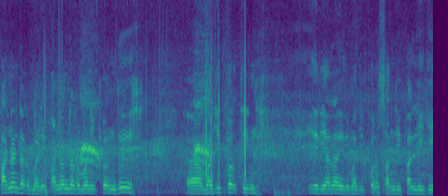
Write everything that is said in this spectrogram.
பன்னெண்டரை மணி. பன்னெண்டரை மணிக்கு வந்து ஆஹ் மஜித்புரத்தின் ஏரியா தான் இது. மஜித்புரம் சந்தி பள்ளிக்கு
